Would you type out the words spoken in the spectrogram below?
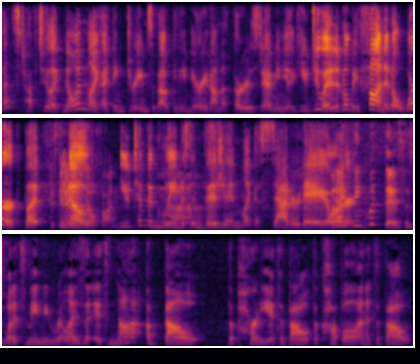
that's tough too. Like no one like I think dreams about getting married on a Thursday. I mean, you, you do it and it'll be fun, it'll work, but it's gonna you know, be so fun. You typically yeah. just envision like a Saturday or. But I think with this is what it's made me realize that it's not about the party. It's about the couple, and it's about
